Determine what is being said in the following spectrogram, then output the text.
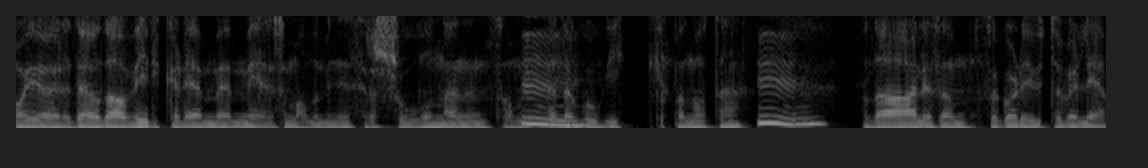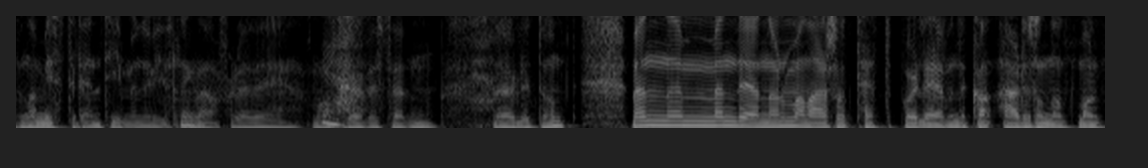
å gjøre det, og da virker det mer som administrasjon enn som pedagogikk, på en måte. Og da liksom, så går det utover elevene, da mister de en time undervisning, da, fordi de må prøve isteden. Det er jo litt dumt. Men, men det når man er så tett på elevene, kan, er det sånn at man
